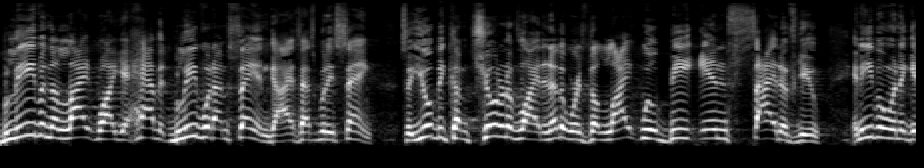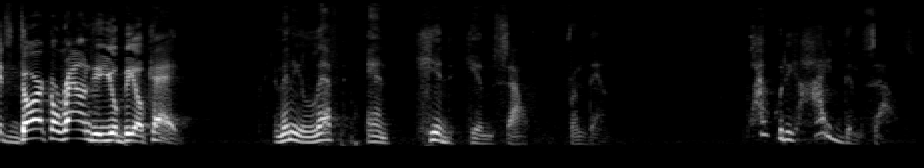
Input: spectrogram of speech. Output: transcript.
Believe in the light while you have it. Believe what I'm saying, guys. That's what he's saying. So you'll become children of light. In other words, the light will be inside of you. And even when it gets dark around you, you'll be okay. And then he left and hid himself from them. Why would he hide themselves?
